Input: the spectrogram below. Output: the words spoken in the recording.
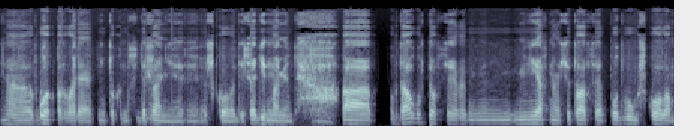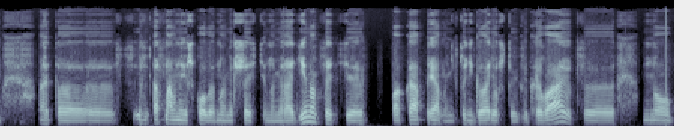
э, в год позволяет, ну, только на содержание э, школы. Здесь один момент. А, в Даугавпилсе неясная ситуация по двум школам. Это э, основные школы номер 6 и номер 11 пока прямо никто не говорил, что их закрывают, э, но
